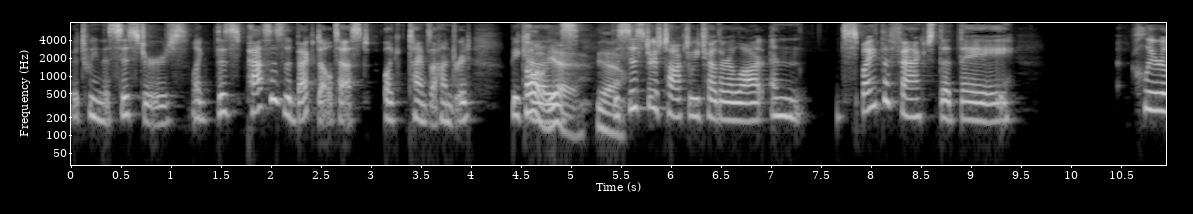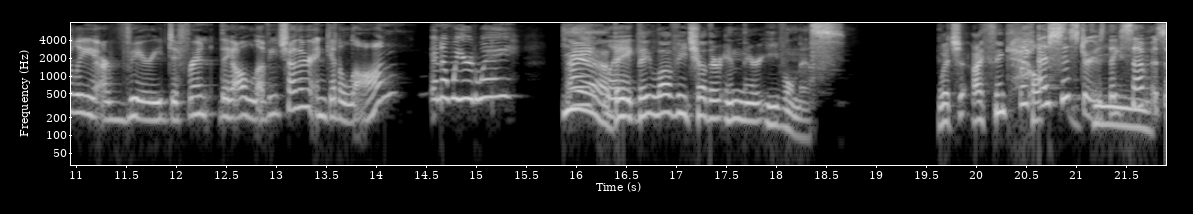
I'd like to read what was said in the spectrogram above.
between the sisters. Like this passes the Bechdel test like times a hundred because oh yeah yeah the sisters talk to each other a lot and despite the fact that they clearly are very different they all love each other and get along in a weird way yeah right? they, they love each other in their evilness which i think like helps as sisters they the- sev- s-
